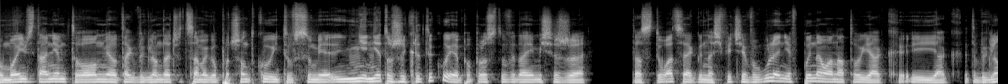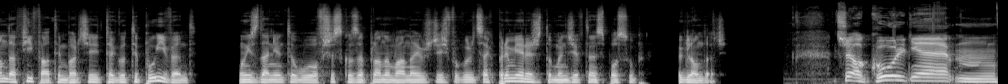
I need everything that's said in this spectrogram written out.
Bo moim zdaniem to on miał tak wyglądać od samego początku i tu w sumie, nie, nie to, że krytykuję, po prostu wydaje mi się, że ta sytuacja jakby na świecie w ogóle nie wpłynęła na to, jak, jak to wygląda FIFA, tym bardziej tego typu event. Moim zdaniem to było wszystko zaplanowane już gdzieś w okolicach premiery, że to będzie w ten sposób wyglądać. Czy ogólnie, mm,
